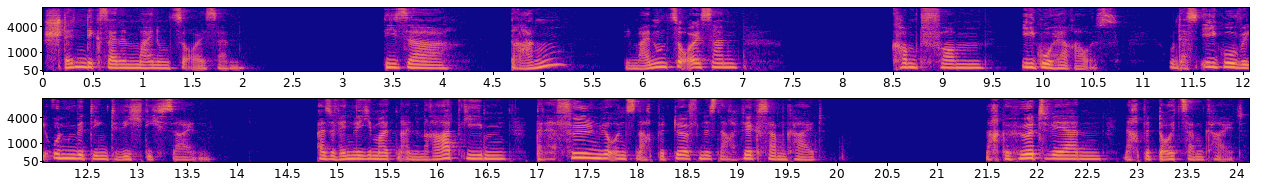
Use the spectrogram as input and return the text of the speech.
ständig seine Meinung zu äußern? Dieser Drang die Meinung zu äußern, kommt vom Ego heraus. Und das Ego will unbedingt wichtig sein. Also wenn wir jemandem einen Rat geben, dann erfüllen wir uns nach Bedürfnis, nach Wirksamkeit, nach gehört werden, nach Bedeutsamkeit.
